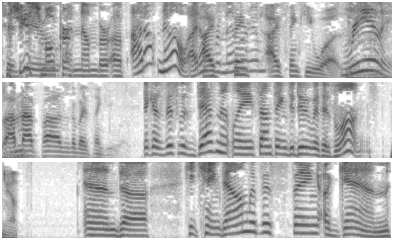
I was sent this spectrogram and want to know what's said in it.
to Was he a do smoker? a number of... I don't know. I don't I remember think, him. I think he was. Really? I'm not positive. I think he was. Because this was definitely something to do with his lungs. Yeah. And uh, he came down with this thing again,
